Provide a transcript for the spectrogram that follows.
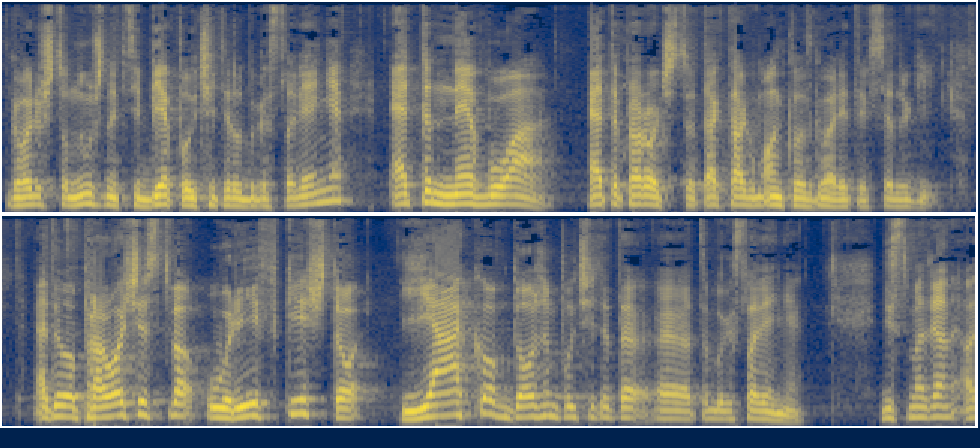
говорю, что нужно тебе получить это благословение. Это невуа, это пророчество. Так, так Онклас говорит и все другие. Это было пророчество у Ривки, что Яков должен получить это, э, это благословение. Несмотря на...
